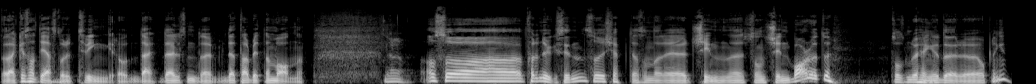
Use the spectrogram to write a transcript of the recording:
Det er ikke sånn at jeg står og tvinger, og det er, det er liksom, det, dette har blitt en vane. Ja. Og så For en uke siden så kjøpte jeg sånn der chin, sånn skinnbar, vet du. Sånn som du henger i døråpningen.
